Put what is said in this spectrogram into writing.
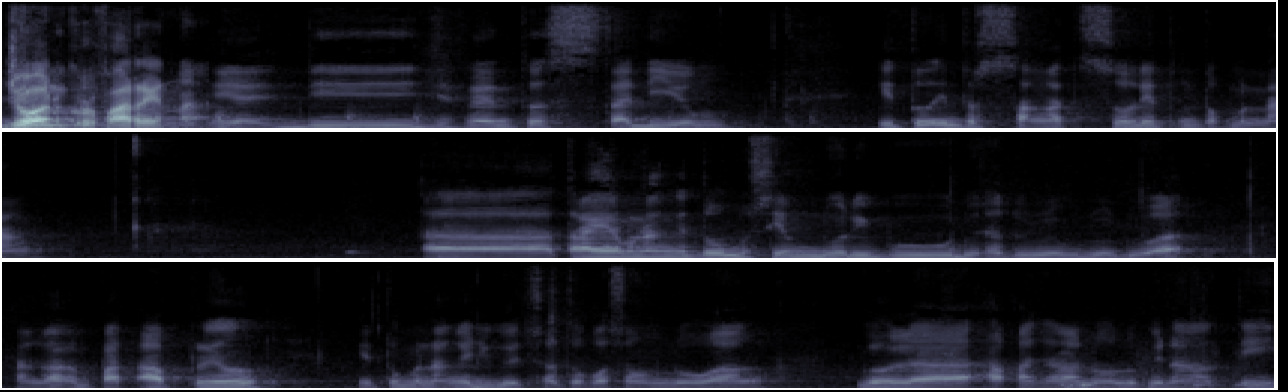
Johan Cruyff Arena. Iya, di Juventus Stadium itu Inter sangat sulit untuk menang. Eh, terakhir menang itu musim 2021-2022 tanggal 4 April itu menangnya juga 1-0 doang. Golnya Hakan Calhanoglu penalti.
